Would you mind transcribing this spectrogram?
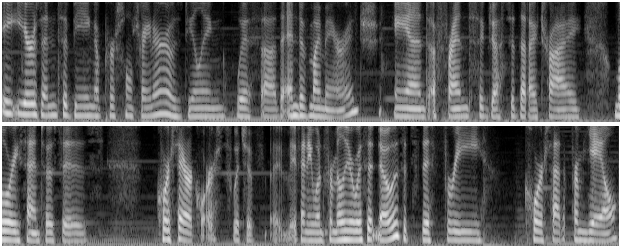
eight years into being a personal trainer, I was dealing with uh, the end of my marriage, and a friend suggested that I try Laurie Santos's Coursera course, which, if, if anyone familiar with it knows, it's the free course at, from Yale,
